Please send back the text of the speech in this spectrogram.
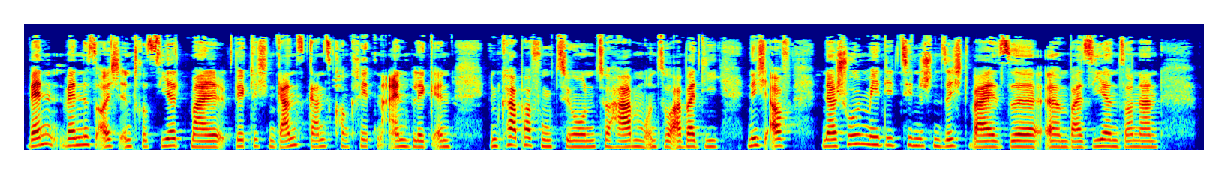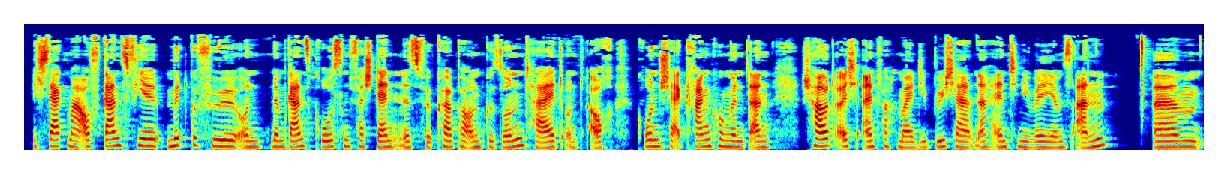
wenn, wenn es euch interessiert, mal wirklich einen ganz, ganz konkreten Einblick in, in Körperfunktionen zu haben und so, aber die nicht auf einer schulmedizinischen Sichtweise ähm, basieren, sondern ich sag mal, auf ganz viel Mitgefühl und einem ganz großen Verständnis für Körper und Gesundheit und auch chronische Erkrankungen, dann schaut euch einfach mal die Bücher nach Anthony Williams an. Ähm,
